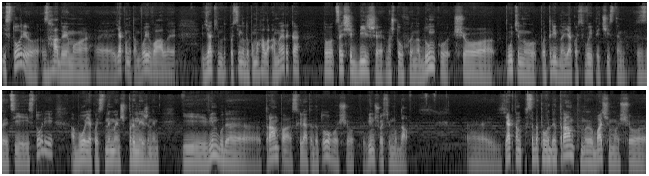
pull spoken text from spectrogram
історію, згадуємо, е, як вони там воювали, як їм постійно допомагала Америка, то це ще більше наштовхує на думку, що Путіну потрібно якось вийти чистим з цієї історії або якось не менш приниженим. І він буде Трампа схиляти до того, щоб він щось йому дав. Е, Як там себе поведе Трамп, ми бачимо, що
